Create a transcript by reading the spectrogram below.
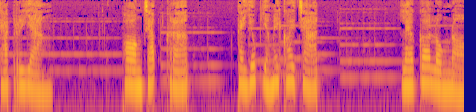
ชัดหรือยัง พองชัดครับ แต่ยุบยังไม่ค่อยชัด แล้วก็ลงหนอ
